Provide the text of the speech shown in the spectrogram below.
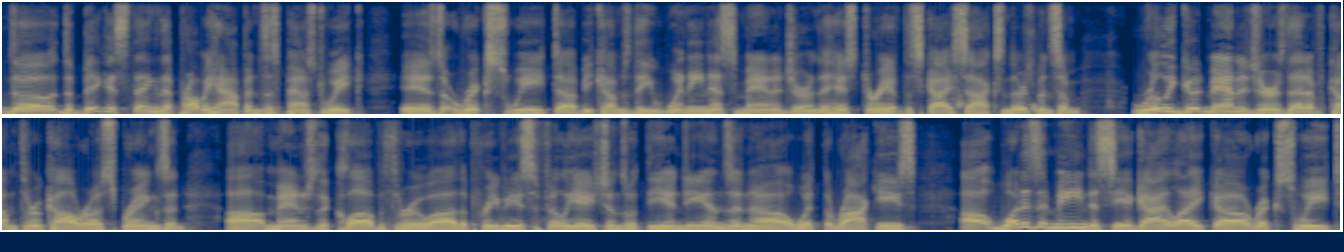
the the biggest thing that probably happens this past week is Rick Sweet uh, becomes the winningest manager in the history of the Sky Sox, and there's been some really good managers that have come through Colorado Springs and uh, managed the club through uh, the previous affiliations with the Indians and uh, with the Rockies. Uh, what does it mean to see a guy like Rick Sweet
